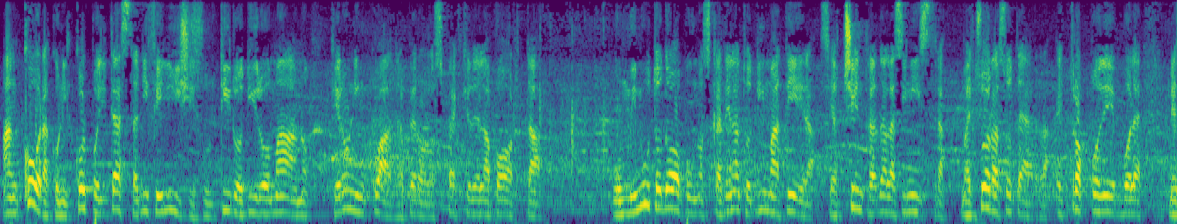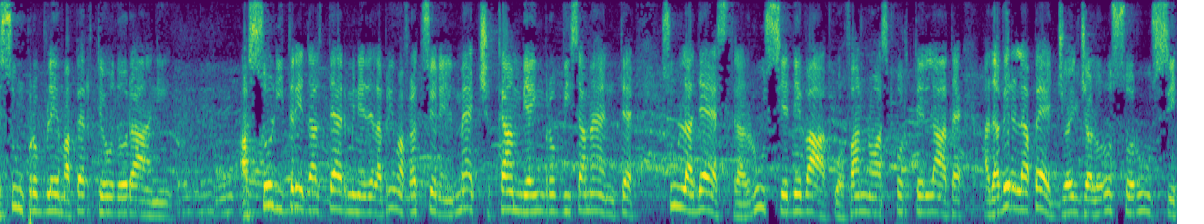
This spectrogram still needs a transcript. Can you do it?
ancora con il colpo di testa di Felici sul tiro di Romano, che non inquadra però lo specchio della porta. Un minuto dopo uno scatenato di Matera si accentra dalla sinistra, ma il suo rasoterra è troppo debole, nessun problema per Teodorani. A soli tre dal termine della prima frazione il match cambia improvvisamente. Sulla destra Russi ed Evacuo fanno a sportellate. Ad avere la peggio è il giallorosso Russi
